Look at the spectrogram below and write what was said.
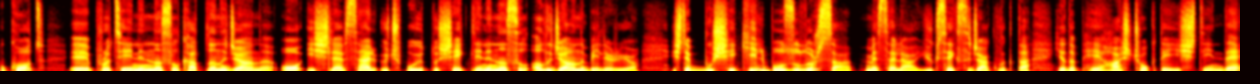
Bu kod e, proteinin nasıl katlanacağını, o işlevsel üç boyutlu şeklini nasıl alacağını beliriyor. İşte bu şekil bozulursa, mesela yüksek sıcaklıkta ya da pH çok değiştiğinde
